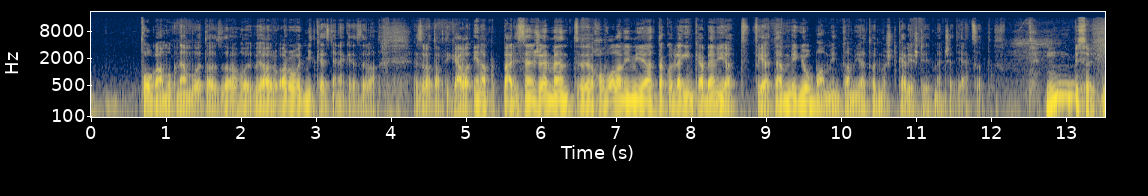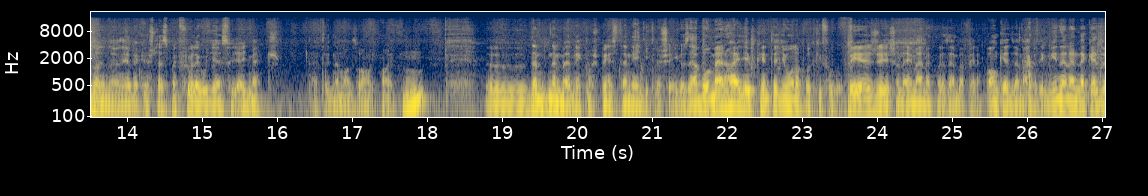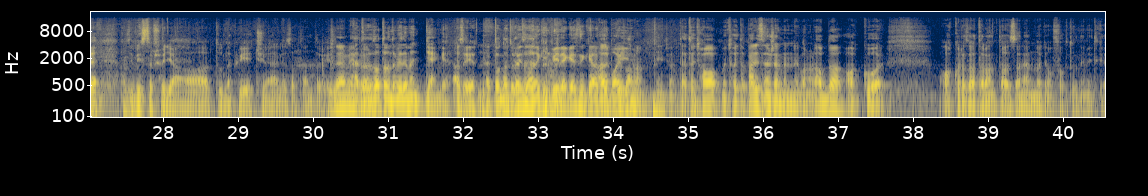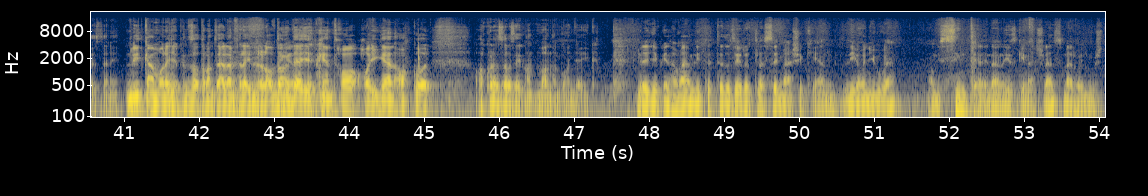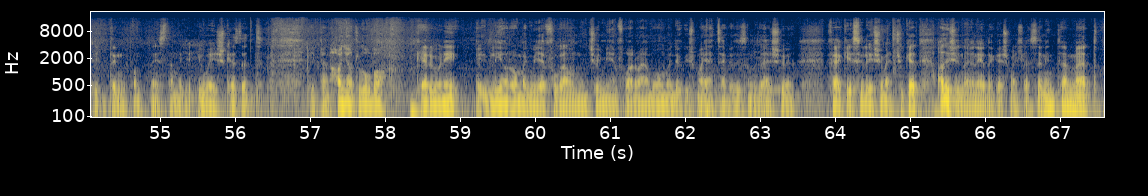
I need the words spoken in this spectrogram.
fogalmuk nem volt azzal, hogy, vagy ar- arról, hogy mit kezdjenek ezzel a, ezzel a taktikával. Én a Paris saint ha valami miatt, akkor leginkább emiatt féltem, még jobban, mint amiatt, hogy most kevés tétmeccset játszott. Hmm, biztos, nagyon-nagyon érdekes lesz, meg főleg ugye ez, hogy egy meccs, tehát hogy nem az van, hogy majd hmm, nem, nem mernék most pénzt tenni egyikre se igazából, mert ha egyébként egy jó napot kifogó PSG és a Neymarnak meg az Mbappének van kedve, már hát, pedig minden lenne kedve, azért biztos, hogy a, tudnak hülyét csinálni az Atalanta védelmét. Hát az Atalanta védelme gyenge. Azért, hát onnantól kezdve nekik védekezni kell, akkor baj így van. van. Így van. Tehát, hogyha, hogyha itt a Paris Saint-Germain van a labda, akkor akkor az Atalanta azzal nem nagyon fog tudni mit kezdeni. Ritkán van egyébként az Atalanta ellenfeleinél a labda, igen. de egyébként ha, ha igen, akkor, akkor azzal azért vannak gondjaik. De egyébként, ha már említetted, azért ott lesz egy másik ilyen Lyon Juve, ami szintén egy nagyon izgi meccs lesz, mert hogy most így tegnap pont néztem, hogy Juve is kezdett éppen hanyatlóba kerülni. Lyonról meg ugye fogalmam nincs, hogy milyen formában, majd ők is ma játszák, az az első felkészülési meccsüket. Az is egy nagyon érdekes meccs lesz szerintem, mert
